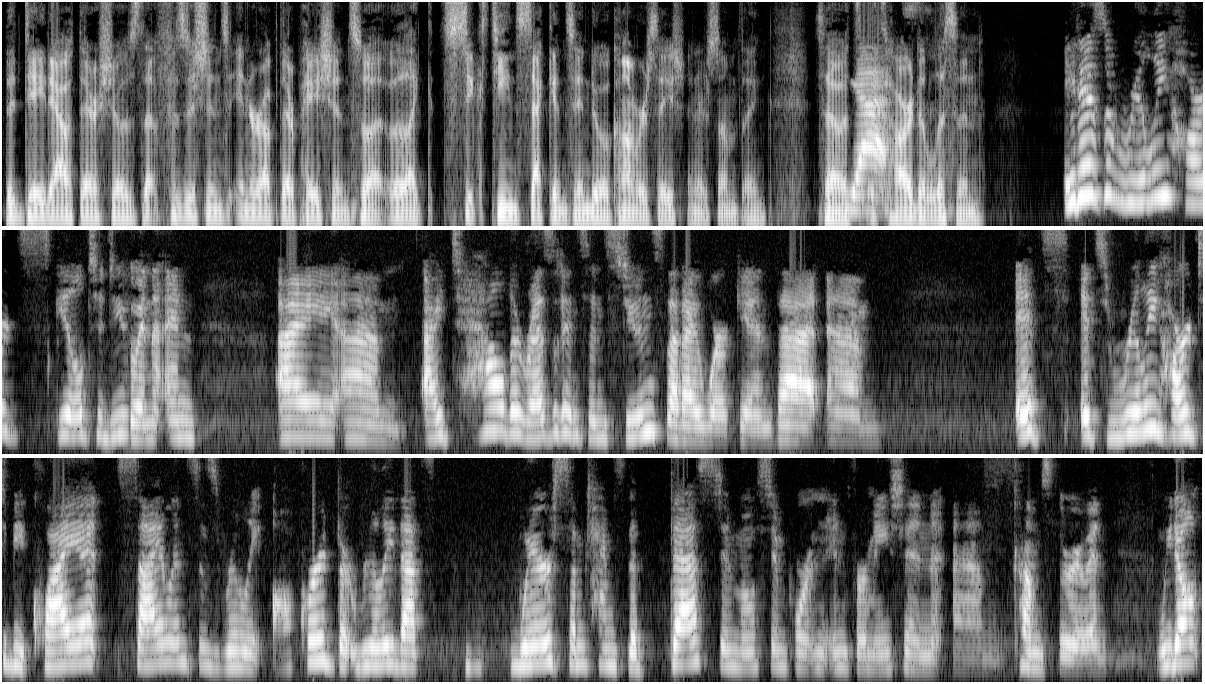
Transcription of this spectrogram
the data out there shows that physicians interrupt their patients uh, like 16 seconds into a conversation or something. So it's, yes. it's hard to listen. It is a really hard skill to do, and and I um, I tell the residents and students that I work in that um, it's it's really hard to be quiet. Silence is really awkward, but really that's where sometimes the best and most important information um, comes through and we don't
